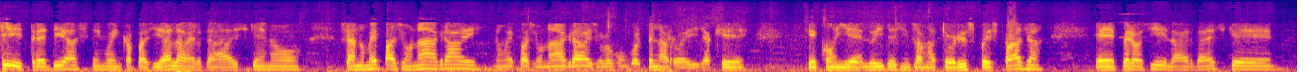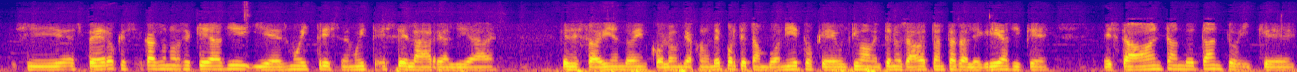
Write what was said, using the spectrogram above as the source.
sí, tres días tengo incapacidad. La verdad es que no, o sea, no me pasó nada grave, no me pasó nada grave, solo fue un golpe en la rodilla que, que con hielo y desinflamatorios pues pasa. Eh, pero sí, la verdad es que sí espero que este caso no se quede así y es muy triste, es muy triste la realidad que se está viviendo en Colombia con un deporte tan bonito que últimamente nos ha dado tantas alegrías y que está avanzando tanto y que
